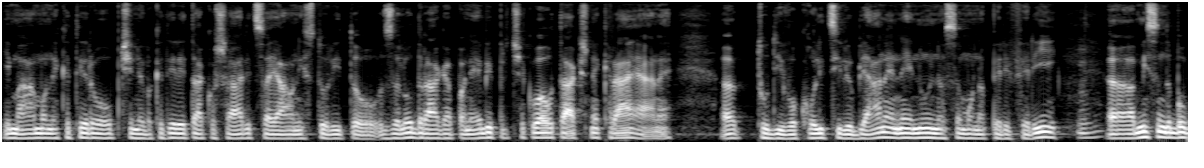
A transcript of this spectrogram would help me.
imamo nekatere občine, v kateri je ta košarica javnih storitev zelo draga, pa ne bi pričakoval takšne kraje. Ne? Eh, tudi v okolici Ljubljane, ne nujno samo na periferiji. Uh -huh. uh, mislim, da bo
